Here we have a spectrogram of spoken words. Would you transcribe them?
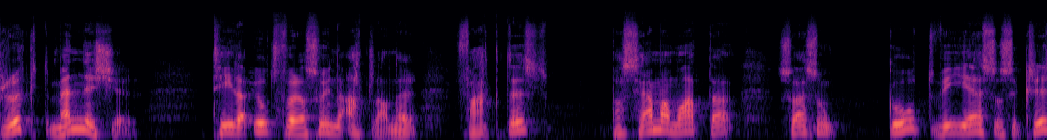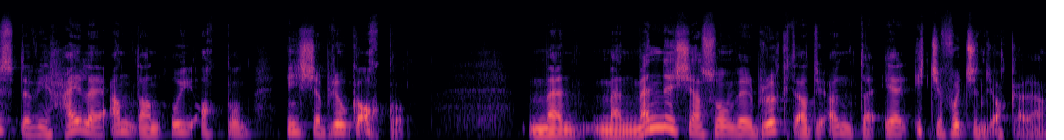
brukt mennesker til å utføre sånne atlaner faktisk på samme måte så er som god vi Jesus Kristus vi heile andan ui okkon ikke bruka okkon men, men mennesker som vi brukt at vi ønta er ikke fortjent i okkara.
